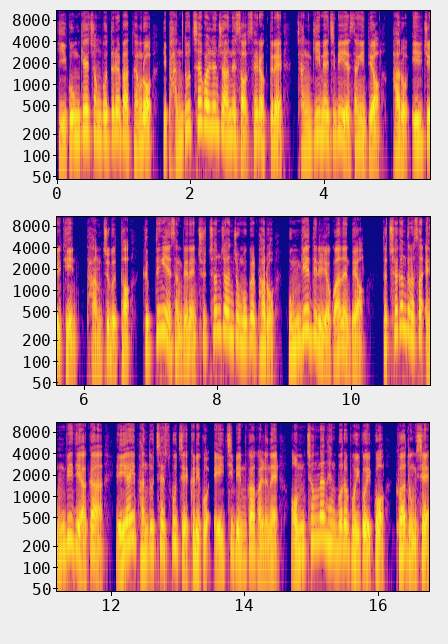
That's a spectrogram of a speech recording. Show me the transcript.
비공개 정보들을 바탕으로 이 반도체 관련주 안에서 세력들의 장기 매집이 예상이 되어 바로 일주일 뒤인 다음 주부터 급등이 예상되는 추천주 한 종목을 바로 공개해드리려고 하는데요. 자, 최근 들어서 엔비디아가 AI 반도체 소재 그리고 HBM과 관련해 엄청난 행보를 보이고 있고 그와 동시에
